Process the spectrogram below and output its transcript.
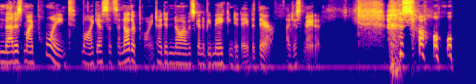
And that is my point. Well, I guess that's another point I didn't know I was going to be making today, but there, I just made it. so,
